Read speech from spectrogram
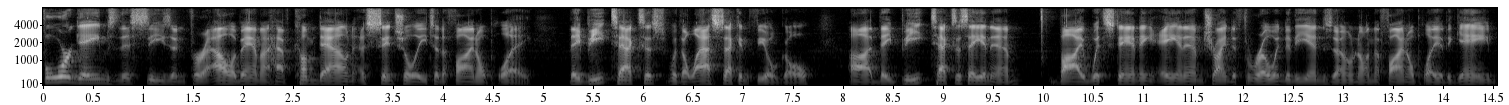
Four games this season for Alabama have come down essentially to the final play. They beat Texas with a last-second field goal. Uh, they beat Texas A&M by withstanding A&M trying to throw into the end zone on the final play of the game.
